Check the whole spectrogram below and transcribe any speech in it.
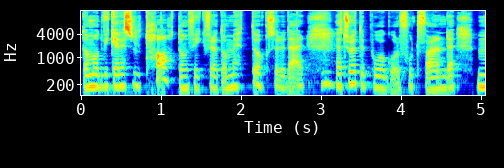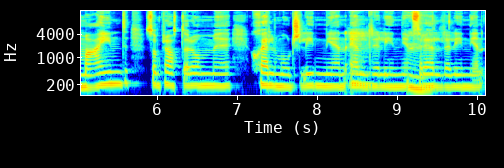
de mådde, vilka resultat de fick för att de mätte också det där. Mm. Jag tror att det pågår fortfarande. Mind som pratar om eh, självmordslinjen, mm. äldrelinjen, mm. föräldralinjen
